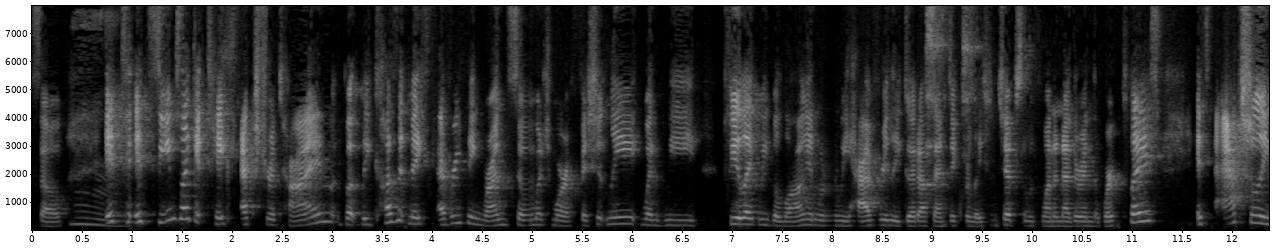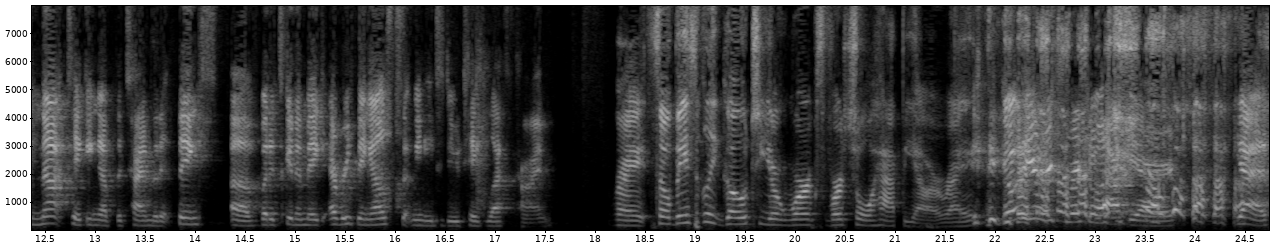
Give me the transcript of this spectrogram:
So mm. it it seems like it takes extra time, but because it makes everything run so much more efficiently when we feel like we belong and when we have really good authentic relationships with one another in the workplace it's actually not taking up the time that it thinks of but it's going to make everything else that we need to do take less time Right. So basically, go to your work's virtual happy hour, right? go to your work's virtual happy hour. Yes.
